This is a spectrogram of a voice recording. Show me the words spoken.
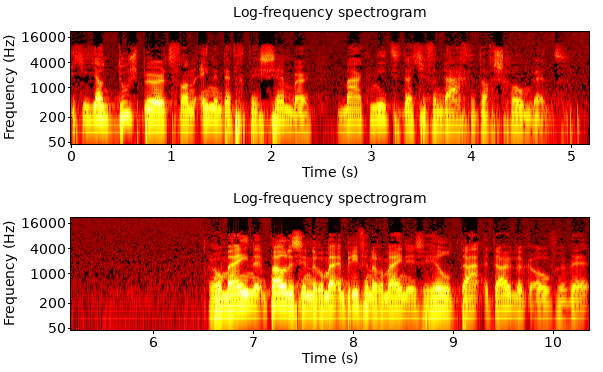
Weet je, jouw douchebeurt van 31 december maakt niet dat je vandaag de dag schoon bent. Romeinen, Paulus in de Romein, brief in de Romeinen is heel duidelijk over.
